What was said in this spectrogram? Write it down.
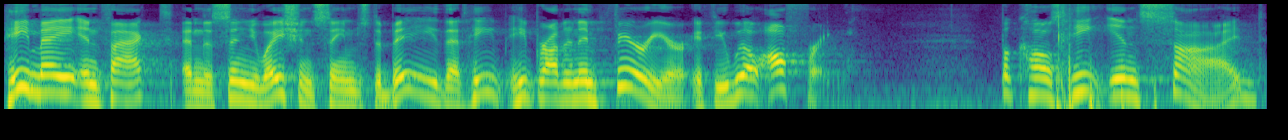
He may, in fact, and the insinuation seems to be that he, he brought an inferior, if you will, offering because he inside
